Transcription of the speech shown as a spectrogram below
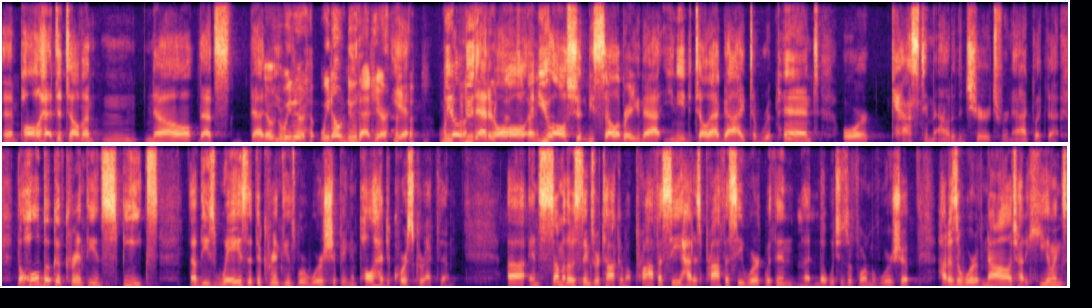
And Paul had to tell them, mm, "No, that's that." you- we, don't, we don't do that here. yeah, we don't do that at all, and you all shouldn't be celebrating that. You need to tell that guy to repent or cast him out of the church for an act like that. The whole book of Corinthians speaks of these ways that the Corinthians were worshiping, and Paul had to course correct them. Uh, and some of those things we're talking about prophecy. How does prophecy work within, uh, the, which is a form of worship? How does a word of knowledge? How do healings?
